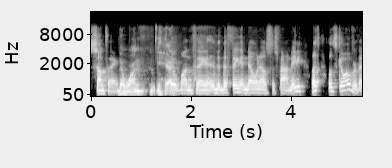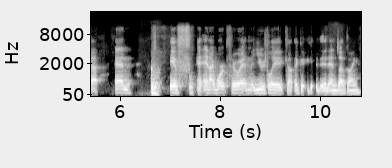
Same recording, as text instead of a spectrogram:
something, The one. Yeah. the one thing, the, the thing that no one else has found. Maybe let's let's go over that." And if and I work through it, and usually it, ends up going,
